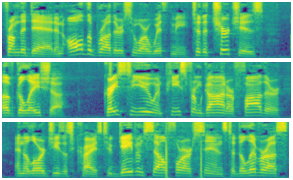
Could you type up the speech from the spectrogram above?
from the dead, and all the brothers who are with me, to the churches of Galatia. Grace to you and peace from God our Father and the Lord Jesus Christ, who gave himself for our sins to deliver us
